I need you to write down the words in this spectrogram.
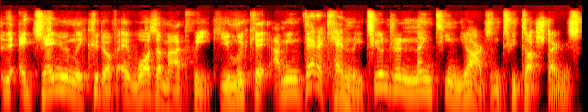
it, it genuinely could have. It was a mad week. You look at, I mean, Derrick Henry, 219 yards and two touchdowns.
